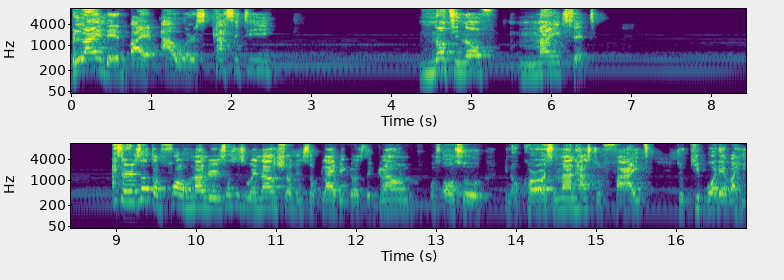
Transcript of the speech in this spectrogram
blinded by our scarcity, not enough mindset. As a result of fall of man, the resources were now short in supply because the ground was also, you know, coarse. Man has to fight to keep whatever he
